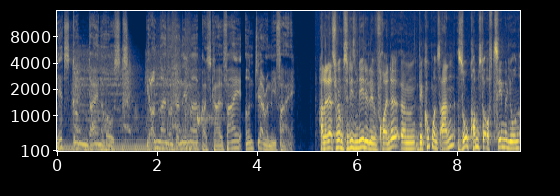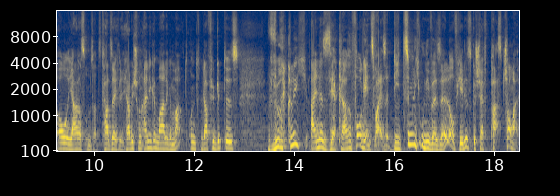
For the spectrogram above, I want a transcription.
Jetzt kommen deine Hosts, die Online-Unternehmer Pascal Fay und Jeremy Fay. Hallo herzlich willkommen zu diesem Video, liebe Freunde. Ähm, wir gucken uns an, so kommst du auf 10 Millionen Euro Jahresumsatz. Tatsächlich, habe ich schon einige Male gemacht und dafür gibt es wirklich eine sehr klare Vorgehensweise, die ziemlich universell auf jedes Geschäft passt. Schau mal,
